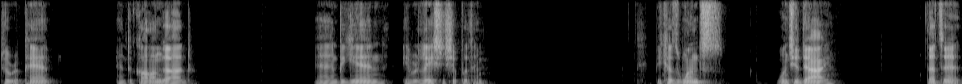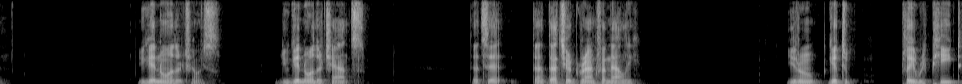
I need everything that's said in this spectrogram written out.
to repent and to call on God and begin a relationship with Him. Because once, once you die, that's it. You get no other choice. You get no other chance. That's it. That, that's your grand finale. You don't get to play repeat.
